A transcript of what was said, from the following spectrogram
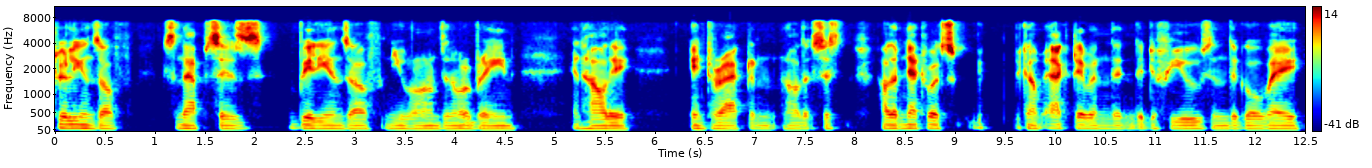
trillions of synapses, billions of neurons in our brain, and how they interact and how the how the networks be, become active and then they diffuse and they go away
